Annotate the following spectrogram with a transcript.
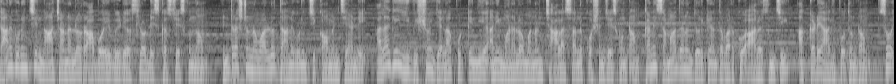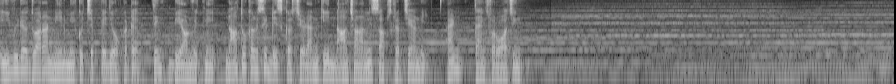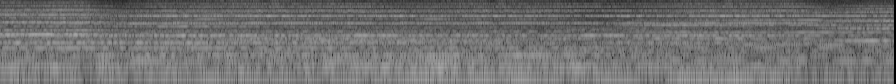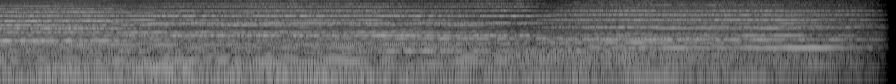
దాని గురించి నా ఛానల్లో రాబోయే వీడియోస్లో డిస్కస్ చేసుకుందాం. ఇంట్రెస్ట్ ఉన్న వాళ్ళు దాని గురించి కామెంట్ చేయండి. అలాగే ఈ విషయం ఎలా పుట్టింది అని మనలో మనం చాలాసార్లు క్వశ్చన్ చేసుకుంటాం. కానీ సమాధానం దొరికినంత వరకు ఆలోచించి అక్కడే ఆగిపోతుంటాం. సో ఈ వీడియో ద్వారా నేను మీకు చెప్పేది ఒక్కటే. థింక్ బియాండ్ విత్ మీ నాతో కలిసి డిస్కస్ చేయడానికి నా ఛానల్ని సబ్స్క్రైబ్ చేయండి. And thanks for watching.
